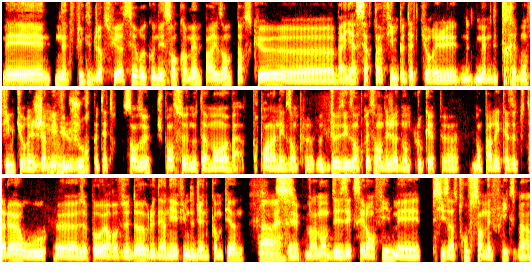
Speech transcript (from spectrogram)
Mais Netflix, je leur suis assez reconnaissant quand même, par exemple, parce que euh, bah, il y a certains films peut-être qui auraient, même des très bons films qui auraient jamais Mm. vu le jour peut-être sans eux. Je pense notamment, euh, bah, pour prendre un exemple, deux exemples récents déjà, Don't Look Up, euh, dont parlait Kaza tout à l'heure, ou The Power of the Dog, le dernier film de Jane Campion. Ah ouais. C'est vraiment des excellents films, et si ça se trouve sans Netflix, ben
